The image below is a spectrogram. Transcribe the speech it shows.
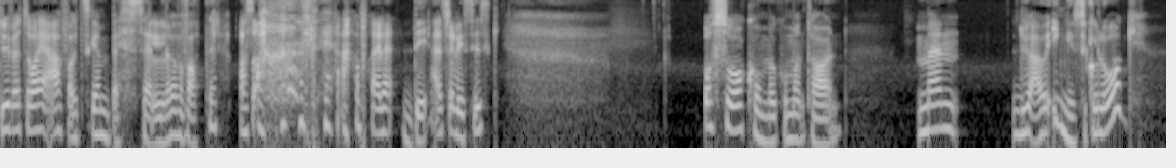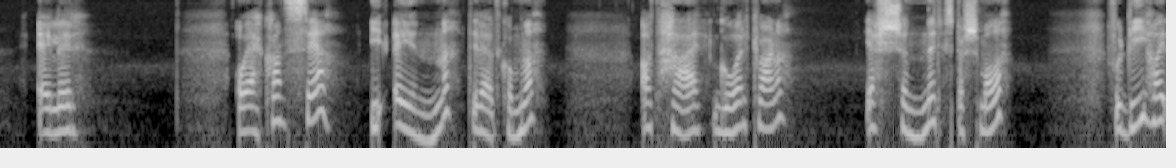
du, vet du hva, jeg er faktisk en bestselgende forfatter. Altså, det er bare Det er solistisk. Og så kommer kommentaren Men du er jo ingen psykolog. Eller Og jeg kan se i øynene til vedkommende at her går kverna. Jeg skjønner spørsmålet. For de har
